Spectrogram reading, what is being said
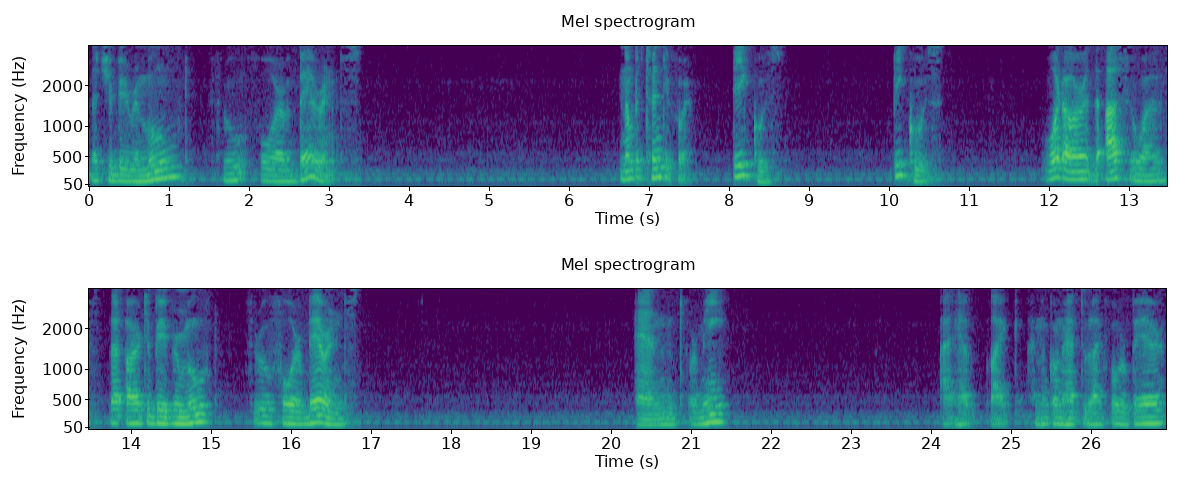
that should be removed through forbearance. Number 24. Bhikkhus. Bhikkhus. What are the asavas that are to be removed through forbearance. And for me, I have like, I'm gonna have to like forbear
